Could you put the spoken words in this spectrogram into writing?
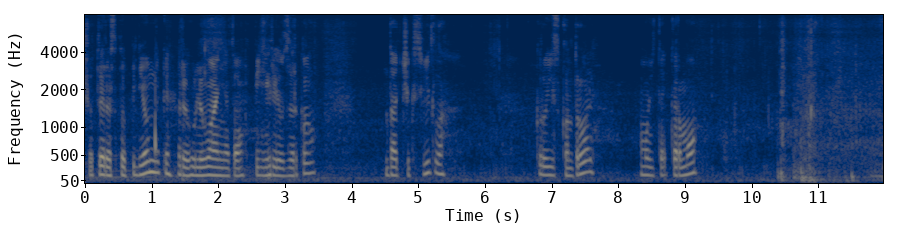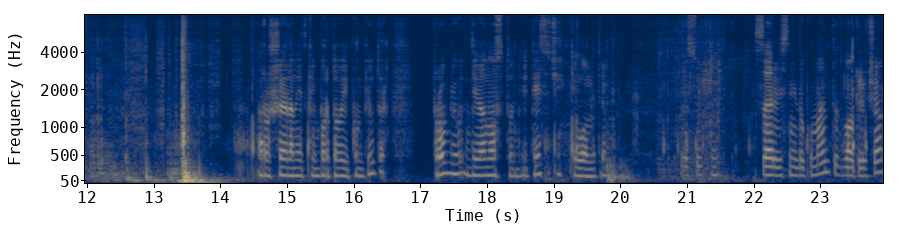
Чотири склопідйомники, регулювання та підігрів дзеркал, датчик світла, круїз контроль, мультикермо. Розширений такий бортовий комп'ютер. Пробіг 92 тисячі кілометрів. Присутні сервісні документи, два ключа.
